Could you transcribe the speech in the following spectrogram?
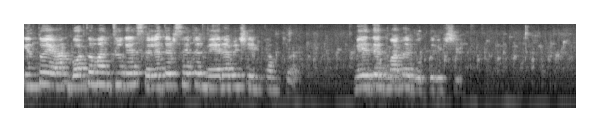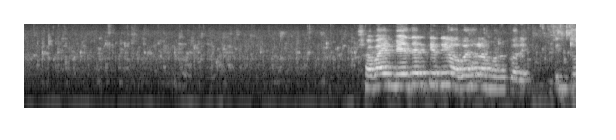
কিন্তু এখন বর্তমান যুগে ছেলেদের সাথে মেয়েরা বেশি ইনকাম করে। মেয়েদের মাথায় বুদ্ধি বেশি। সবাই মেয়েদেরকে নিয়ে অবহেলা মনে করে। কিন্তু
